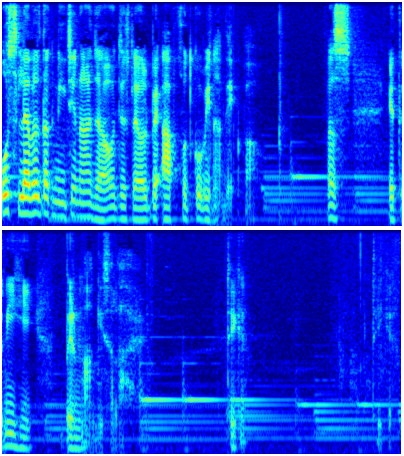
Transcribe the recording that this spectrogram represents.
उस लेवल तक नीचे ना जाओ जिस लेवल पे आप खुद को भी ना देख पाओ। बस इतनी ही बिन मांगी सलाह है। ठीक है? ठीक है।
